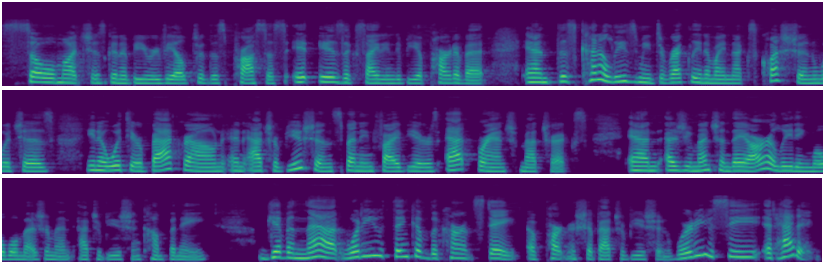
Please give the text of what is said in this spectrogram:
so much is going to be revealed through this process. It is exciting to be a part of it. And this kind of leads me directly into my next question, which is, you know, with your background and attribution, spending five years at Branch Metrics And as you mentioned, they are a leading mobile measurement attribution company. Given that, what do you think of the current state of partnership attribution? Where do you see it heading?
